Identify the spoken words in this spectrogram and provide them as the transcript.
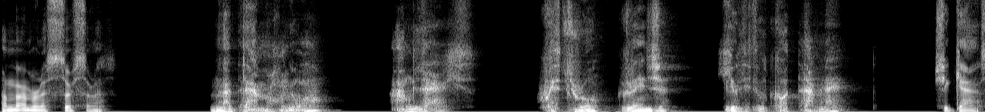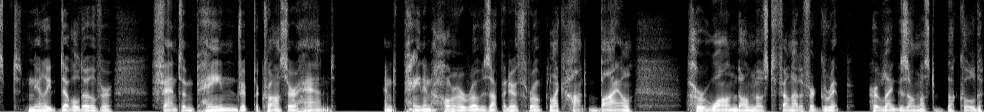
a murmurous sorceress. Madame Renoir? Anglaise. Withdraw, Granger, you little goddamn She gasped, nearly doubled over. Phantom pain dripped across her hand, and pain and horror rose up in her throat like hot bile. Her wand almost fell out of her grip, her legs almost buckled.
